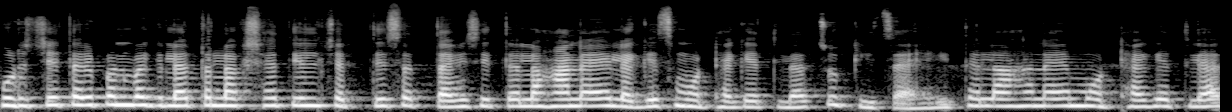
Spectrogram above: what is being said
पुढचे तरी पण बघितलं तर लक्षात येईल छत्तीस सत्तावीस इथं लहान आहे लगेच मोठ्या घेतल्यात चुकीचं आहे. इथं लहान आहे मोठ्या घेतल्यात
